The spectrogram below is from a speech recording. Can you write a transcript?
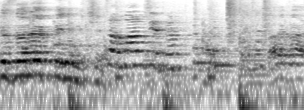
Kızları öp benim için. Tamam canım. Bay bay.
